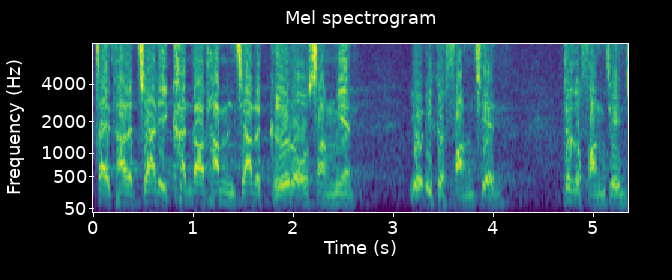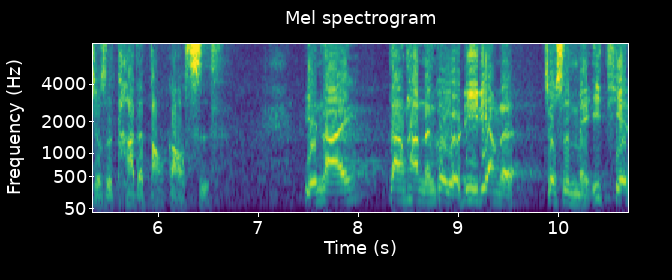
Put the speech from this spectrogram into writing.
在他的家里看到他们家的阁楼上面有一个房间，那个房间就是他的祷告室。原来让他能够有力量的，就是每一天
